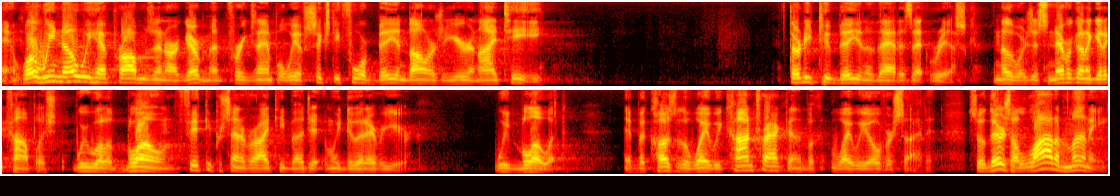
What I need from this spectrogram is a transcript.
And where we know we have problems in our government, for example, we have $64 billion a year in IT, 32 billion of that is at risk. In other words, it's never going to get accomplished. We will have blown 50 percent of our IT budget, and we do it every year. We blow it and because of the way we contract and the way we oversight it. So there's a lot of money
